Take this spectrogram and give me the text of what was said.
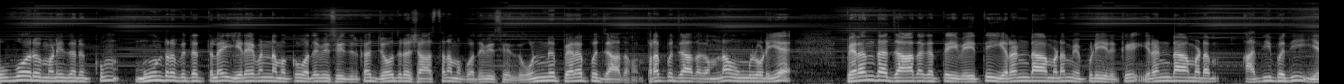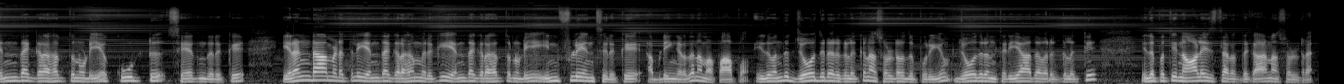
ஒவ்வொரு மனிதனுக்கும் மூன்று விதத்தில் இறைவன் நமக்கு உதவி செய்திருக்கா ஜோதிட சாஸ்திரம் நமக்கு உதவி செய்யுது. ஒன்று பிறப்பு ஜாதகம். பிறப்பு ஜாதகம்னா உங்களுடைய பிறந்த ஜாதகத்தை வைத்து இரண்டாம் இடம் எப்படி இருக்குது இரண்டாம் இடம் அதிபதி எந்த கிரகத்தினுடைய கூட்டு சேர்ந்திருக்கு இரண்டாம் இடத்துல எந்த கிரகம் இருக்குது எந்த கிரகத்தினுடைய இன்ஃப்ளூயன்ஸ் இருக்குது அப்படிங்கிறத நம்ம பார்ப்போம். இது வந்து ஜோதிடர்களுக்கு நான் சொல்கிறது புரியும். ஜோதிடம் தெரியாதவர்களுக்கு இதை பற்றி நாலேஜ் தரத்துக்காக நான் சொல்கிறேன்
